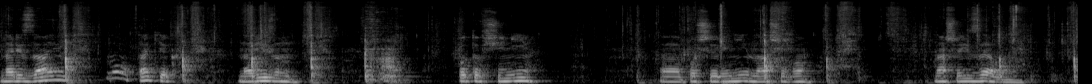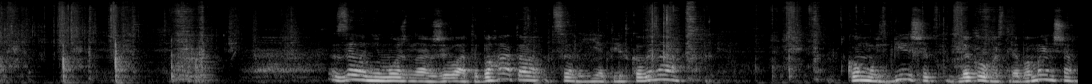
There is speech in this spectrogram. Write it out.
нарізаю, ну, так як нарізан по товщині, е, по ширині нашого, нашої зелені. Зелені можна вживати багато, це є клітковина. Комусь більше, для когось треба менше.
